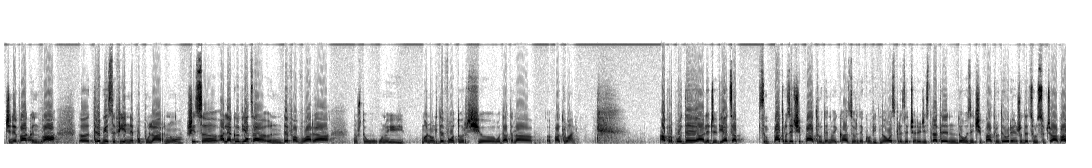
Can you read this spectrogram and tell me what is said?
cineva cândva uh, trebuie să fie nepopular, nu? Și să aleagă viața în defavoarea, nu știu, unui mănunchi de voturi uh, odată la patru ani. Apropo de a alege viața, sunt 44 de noi cazuri de COVID-19 înregistrate în 24 de ore în județul Suceava.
